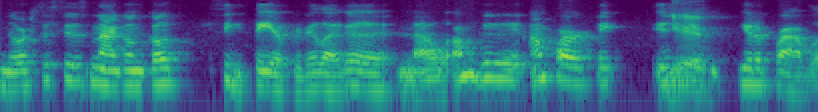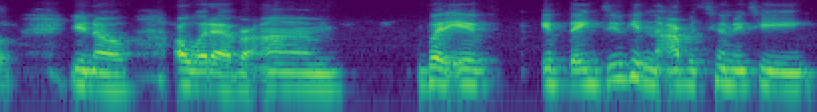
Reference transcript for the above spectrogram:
narcissists are not gonna go see therapy. They're like, uh, no, I'm good, I'm perfect. It's yeah. you, you're the problem, you know, or whatever. Um, but if if they do get an opportunity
